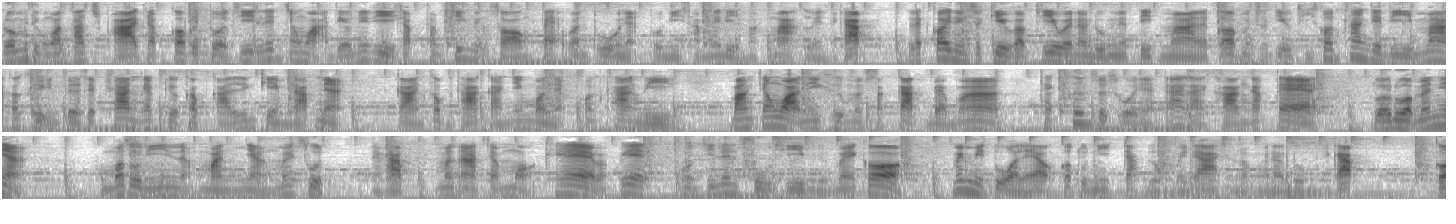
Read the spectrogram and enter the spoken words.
รวมไปถึงวันทัชพาร์ครับก็เป็นตัวที่เล่นจังหวะเดียวได้ดีครับทำชิ่งถึง2แปะวันทูเนี่ยตัวนี้ทำได้ดีมากๆเลยนะครับและก็อีกหนึ่งสกิลครับที่เวนาดุมเนี่ยติดมา แล้วก็เป็นสกิลที่ค่อนข้างจะดีมากก็คืออินเตอร์เซปชันครับเกี่ยวกับการเล่นเกมรับเนี่ยการเข้าปะทะการแย่งบอลเนี่ยค่อนข้างดี บางจังหวะนี่คือมันสกัดแบบว่าแท็กขึ้นสวยๆเนี่ยได้หลายครั้งครับแต่โดยรวมแล้วเนี่ยผมว่าตัวนี้เนี่ยมันยังไม่สุดนะครับมันอาจจะเหมาะแค่ประเภทคนที่เล่นฟูลทีมหรือไม่ก็ไม่มีตัวแล้วก็ตัวนี้จับลงไปได้สำหรับเวนาดุมนะครับก็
